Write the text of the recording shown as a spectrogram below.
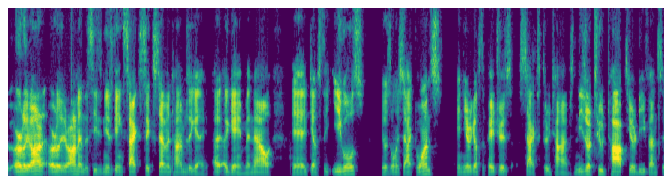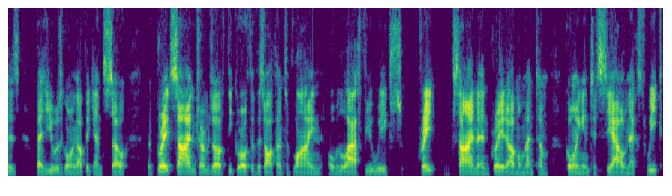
early on, earlier on in the season, he was getting sacked six, seven times a game. A, a game, and now uh, against the Eagles, he was only sacked once, and here against the Patriots, sacked three times. And these are two top tier defenses that he was going up against. So a great sign in terms of the growth of this offensive line over the last few weeks. Great sign and great uh, momentum going into Seattle next week.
